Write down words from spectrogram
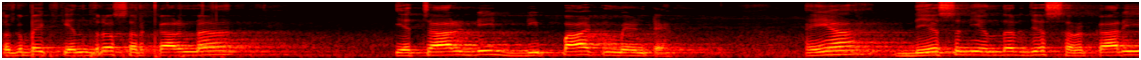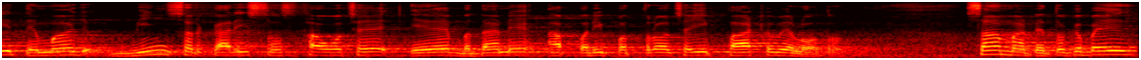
તો કે ભાઈ કેન્દ્ર સરકારના એચઆરડી ડિપાર્ટમેન્ટે અહીંયા દેશની અંદર જે સરકારી તેમજ બિન સરકારી સંસ્થાઓ છે એ બધાને આ પરિપત્ર છે એ પાઠવેલો હતો. શા માટે? તો કે ભાઈ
